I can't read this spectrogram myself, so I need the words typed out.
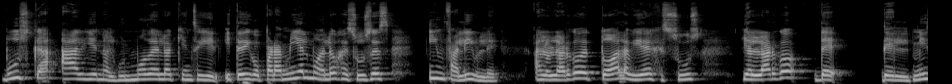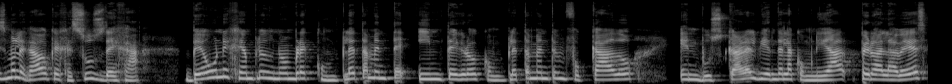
Busca a alguien, algún modelo a quien seguir. Y te digo, para mí el modelo de Jesús es infalible a lo largo de toda la vida de Jesús y a lo largo de, del mismo legado que Jesús deja, veo un ejemplo de un hombre completamente íntegro, completamente enfocado en buscar el bien de la comunidad, pero a la vez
